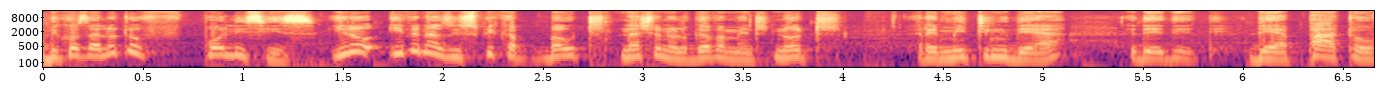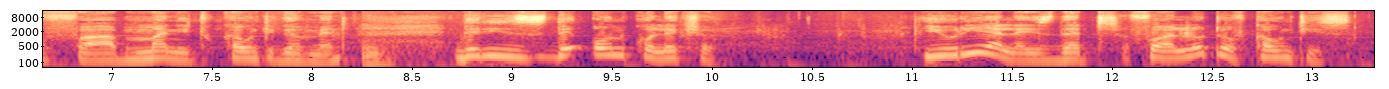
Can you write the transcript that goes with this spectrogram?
Because a lot of policies, you know, even as we speak about national government not remitting their the, the, their part of uh, money to county government, there is their own collection. You realize that for a lot of counties, wh-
